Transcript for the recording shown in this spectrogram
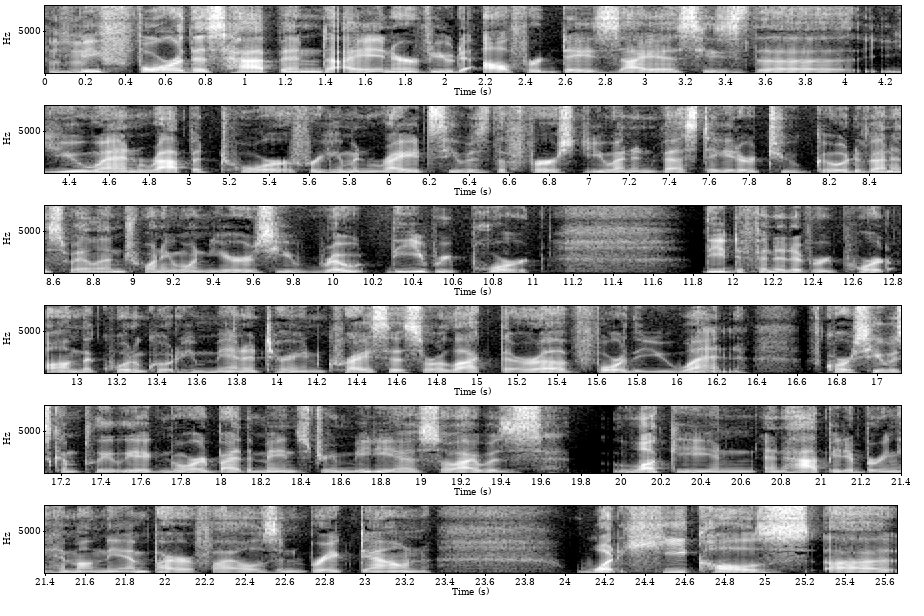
Mm-hmm. Before this happened, I interviewed Alfred de Zayas. He's the UN rapporteur for human rights. He was the first UN investigator to go to Venezuela in 21 years. He wrote the report, the definitive report on the quote unquote humanitarian crisis or lack thereof for the UN. Of course, he was completely ignored by the mainstream media, so I was lucky and, and happy to bring him on the Empire Files and break down what he calls uh,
